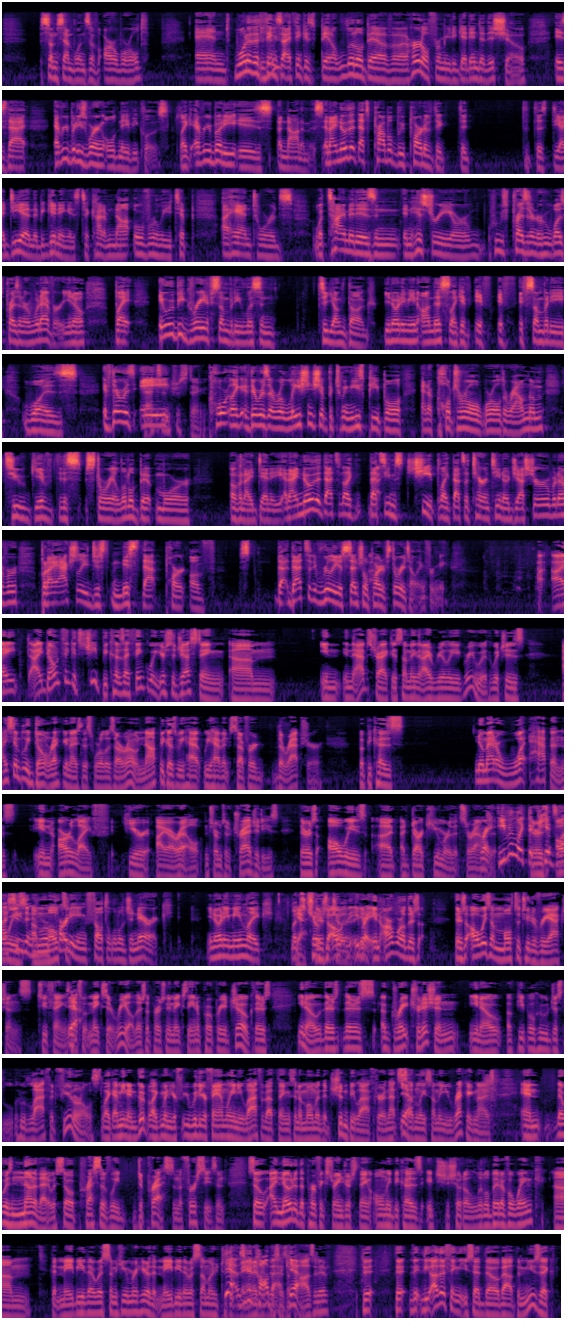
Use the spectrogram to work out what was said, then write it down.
some semblance of our world. And one of the things mm-hmm. that I think has been a little bit of a hurdle for me to get into this show is that everybody's wearing old navy clothes. Like everybody is anonymous. And I know that that's probably part of the the the, the, the idea in the beginning is to kind of not overly tip a hand towards what time it is in, in history or who's president or who was president or whatever, you know. But it would be great if somebody listened to Young Thug. You know what I mean? On this, like if if if if somebody was if there was a That's interesting. core like if there was a relationship between these people and a cultural world around them to give this story a little bit more of an identity. And I know that that's like that seems cheap, like that's a Tarantino gesture or whatever, but I actually just miss that part of that that's a really essential part of storytelling for me. I I don't think it's cheap because I think what you're suggesting um, in in the abstract is something that I really agree with, which is I simply don't recognize this world as our own, not because we have we haven't suffered the rapture, but because no matter what happens in our life here IRL in terms of tragedies, there is always a, a dark humor that surrounds Right. it. Right. Even like the kids last season who were multi- partying felt a little generic. You know what I mean? Like let's Yes, choke each al- other. right, in our world there's there's always a multitude of reactions to things. That's what makes it real. There's the person who makes the inappropriate joke. There's you know there's there's a great tradition you know of people who just who laugh at funerals. Like i mean in good like when you're, you're with your family and you laugh about things in a moment that shouldn't be laughter and that's Yeah. suddenly something you recognize. And there was none of that. It was so oppressively depressed in the first season. So i noted the perfect strangers thing only because it just showed a little bit of a wink um, that maybe there was some humor here that maybe there was someone who took Yeah, it was a good advantage of this as a yeah. positive. The, the the the other thing that you said though about the music,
